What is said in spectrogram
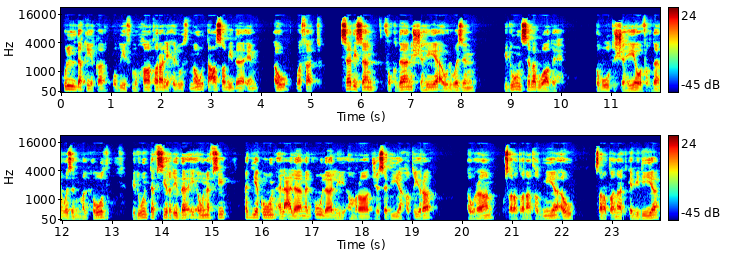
كل دقيقة تضيف مخاطرة لحدوث موت عصبي دائم أو وفاة. سادسا فقدان الشهية أو الوزن بدون سبب واضح. هبوط الشهية وفقدان وزن ملحوظ بدون تفسير غذائي أو نفسي قد يكون العلامة الأولى لأمراض جسدية خطيرة أورام وسرطانات هضمية أو سرطانات كبدية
